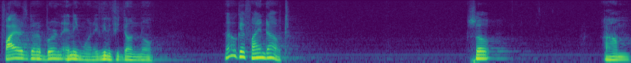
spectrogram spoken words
Fire is going to burn anyone, even if you don't know. Okay, find out. So, um,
